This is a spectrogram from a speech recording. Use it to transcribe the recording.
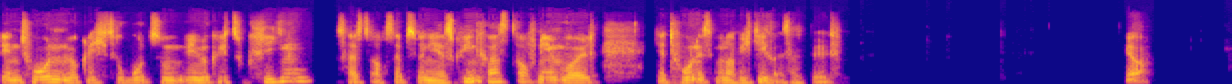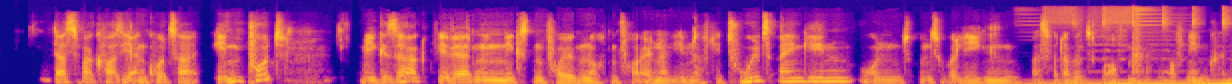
den Ton wirklich so gut wie möglich zu kriegen. Das heißt, auch selbst wenn ihr Screencast aufnehmen wollt, der Ton ist immer noch wichtiger als das Bild das war quasi ein kurzer Input. Wie gesagt, wir werden in den nächsten Folgen noch vor allem dann eben auf die Tools eingehen und uns überlegen, was wir damit aufnehmen können.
